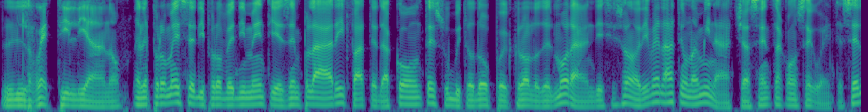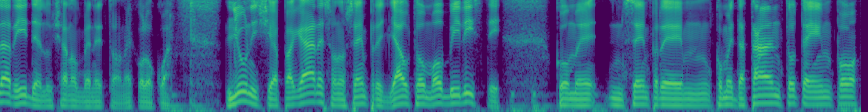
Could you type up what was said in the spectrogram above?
il rettiliano. Le promesse di provvedimenti esemplari fatte da Conte subito dopo il crollo del Morandi si sono rivelate una minaccia senza conseguenze. Se la ride Luciano Benetton, eccolo qua. Gli unici a pagare sono sempre gli automobilisti, come, sempre, come da tanto tempo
